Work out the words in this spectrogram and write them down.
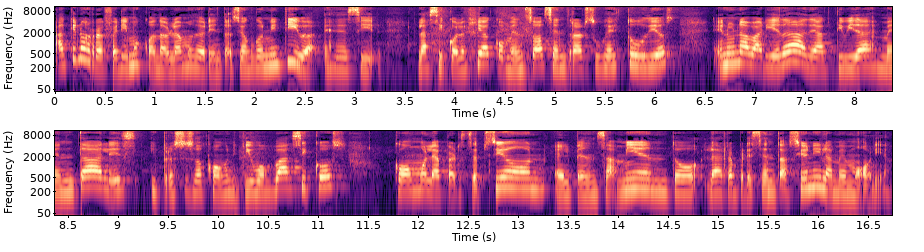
¿A qué nos referimos cuando hablamos de orientación cognitiva? Es decir, la psicología comenzó a centrar sus estudios en una variedad de actividades mentales y procesos cognitivos básicos como la percepción, el pensamiento, la representación y la memoria.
